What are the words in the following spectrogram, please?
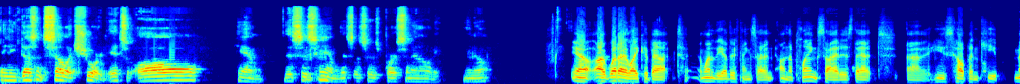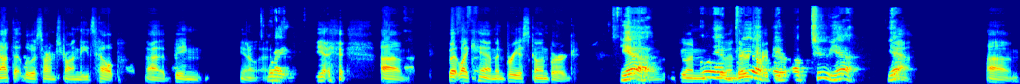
And he doesn't sell it short. It's all him This is Mhm. him. This is his personality. You know. You know, uh, what I like about one of the other things on, on the playing side is that uh, he's helping keep. Not that Louis Armstrong needs help uh, being, you know, uh, Right. yeah, um, but like him and Bria Skonberg, you Yeah. know, doing Oh, doing their up tribute. up too. Yeah. Yeah. um,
